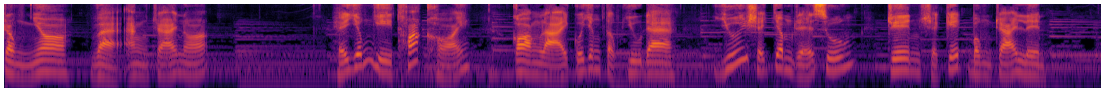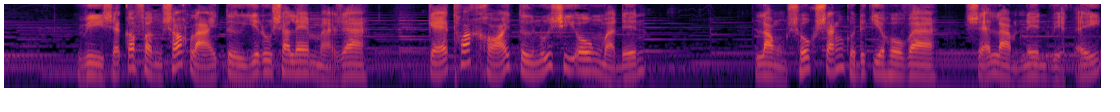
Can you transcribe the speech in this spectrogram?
trồng nho và ăn trái nó. Hệ giống gì thoát khỏi, còn lại của dân tộc Juda, dưới sẽ châm rễ xuống, trên sẽ kết bông trái lên. Vì sẽ có phần sót lại từ Jerusalem mà ra, kẻ thoát khỏi từ núi Siôn mà đến. Lòng sốt sắng của Đức Giê-hô-va sẽ làm nên việc ấy.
